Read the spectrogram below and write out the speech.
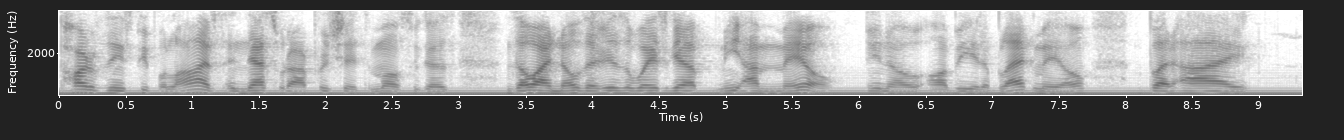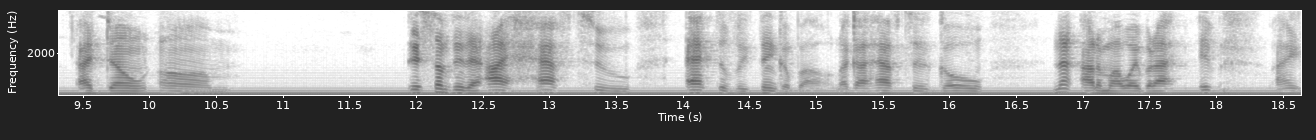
part of these people's lives, and that's what I appreciate the most. Because though I know there is a wage gap, me I'm male, you know, albeit a black male, but I I don't um. It's something that I have to actively think about. Like I have to go, not out of my way, but I I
